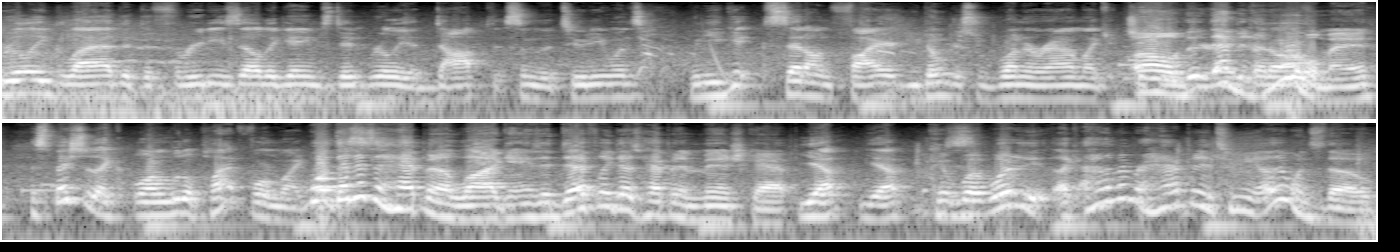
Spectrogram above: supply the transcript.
really glad that the 3D Zelda games didn't really adopt that some of the 2D ones. When you get set on fire, you don't just run around like a chicken Oh, th- that'd been horrible, off. man. Especially like on a little platform like Well, that doesn't happen in a lot of games. It definitely does happen in Minish Cap. Yep, yep. Okay, What, what are the, like? I don't remember happening in too many other ones though.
